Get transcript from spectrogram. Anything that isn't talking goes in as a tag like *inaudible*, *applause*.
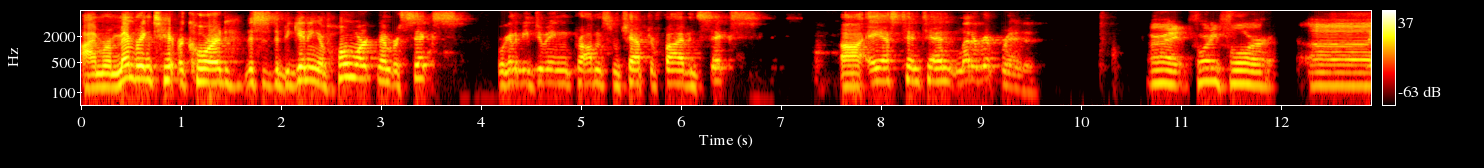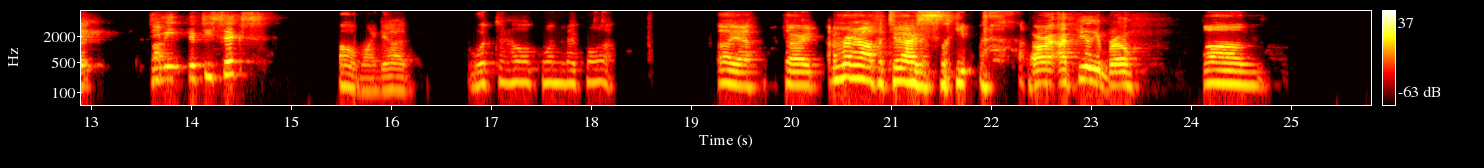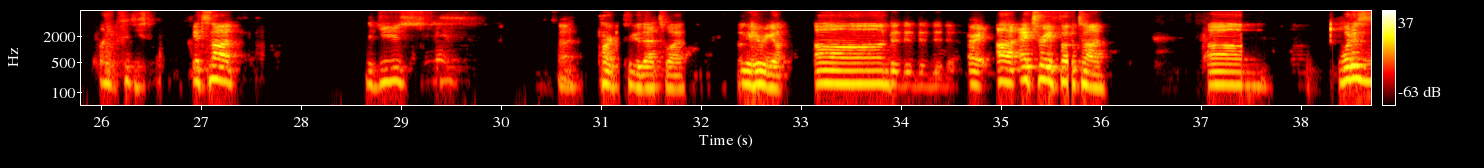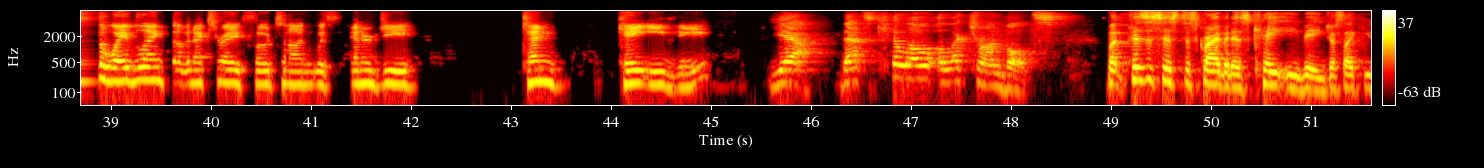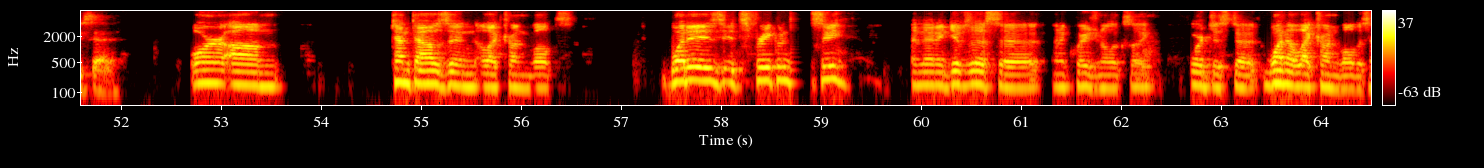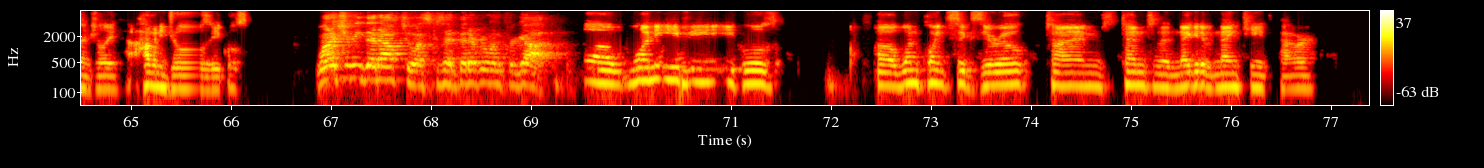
I'm remembering to hit record. This is the beginning of homework number six. We're going to be doing problems from chapter five and six. Uh, AS 1010, let it rip, Brandon. All right, 44. Uh, Do you mean 56? oh my God. What the hell one did I pull up? Oh, yeah. Sorry. I'm running off of two hours of sleep. *laughs* All right, I feel you, bro. um, like 50. It's not. Did you just. Uh, part two, that's why. Okay, here we go. Um, duh, duh, duh. all right, uh, X-ray photon. Um, what is the wavelength of an X-ray photon with energy 10 keV? Yeah, that's kilo electron volts. But physicists describe it as keV, just like you said. or um, 10,000 electron volts. What is its frequency? And then it gives us a, an equation, it looks like, or just uh one electron volt, essentially, how many joules it equals. Why don't you read that off to us? Because I bet everyone forgot. Uh, 1 EV equals uh, 1.60 times 10 to the negative 19th power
